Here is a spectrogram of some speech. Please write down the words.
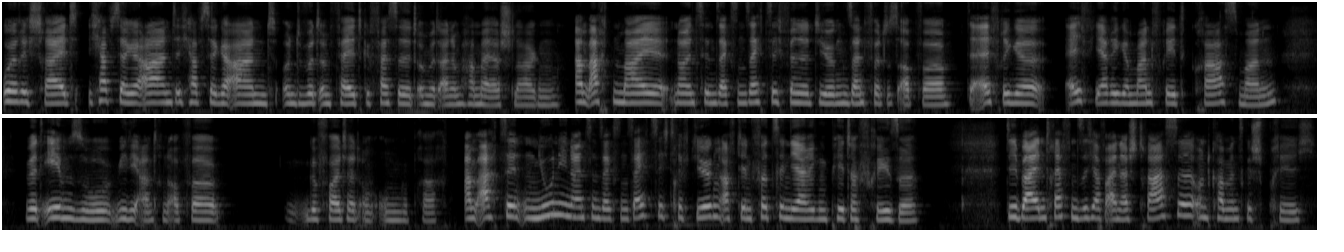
Ulrich schreit, ich hab's ja geahnt, ich hab's ja geahnt und wird im Feld gefesselt und mit einem Hammer erschlagen. Am 8. Mai 1966 findet Jürgen sein viertes Opfer. Der elfjährige, elfjährige Manfred Grasmann wird ebenso wie die anderen Opfer gefoltert und umgebracht. Am 18. Juni 1966 trifft Jürgen auf den 14-jährigen Peter Frese. Die beiden treffen sich auf einer Straße und kommen ins Gespräch.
